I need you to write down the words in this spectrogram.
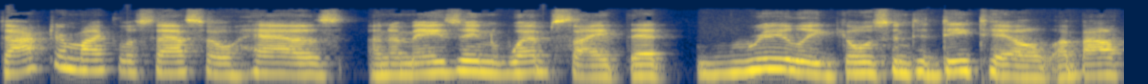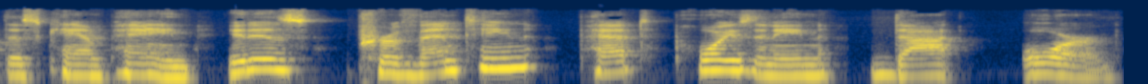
Dr. Michael Lasasso has an amazing website that really goes into detail about this campaign. It is preventingpetpoisoning.org.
